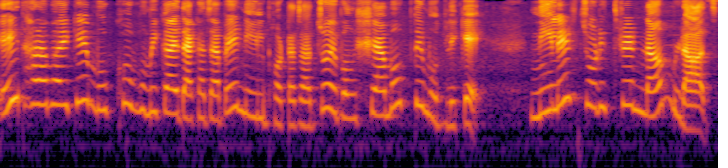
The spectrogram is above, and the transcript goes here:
এই ধারাবাহিকে মুখ্য ভূমিকায় দেখা যাবে নীল ভট্টাচার্য এবং শ্যামপ্তি মুদলিকে। নীলের চরিত্রের নাম রাজ।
